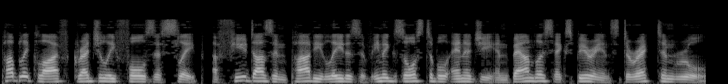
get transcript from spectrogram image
Public life gradually falls asleep, a few dozen party leaders of inexhaustible energy and boundless experience direct and rule.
